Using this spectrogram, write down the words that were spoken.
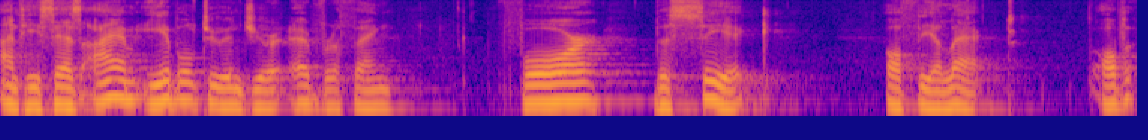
And he says, I am able to endure everything for the sake of the elect. Of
